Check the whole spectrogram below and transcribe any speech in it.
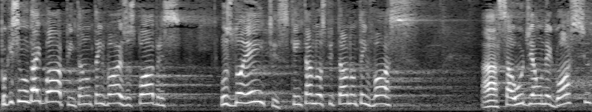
Porque isso não dá ibope, então não tem voz. Os pobres, os doentes, quem está no hospital não tem voz. A saúde é um negócio,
